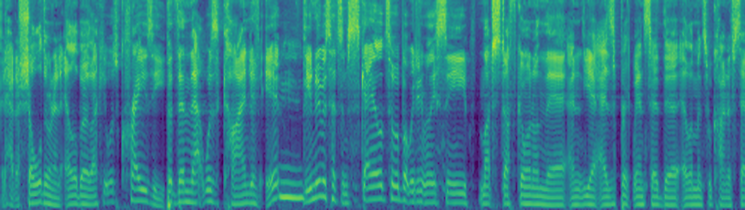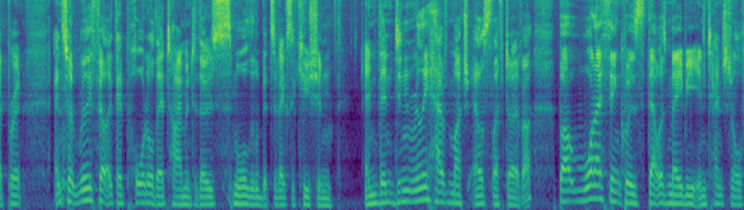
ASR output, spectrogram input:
it had a shoulder and an elbow, like it was crazy. But then that was kind of it. Mm. The Anubis had some scale to it, but we didn't really see much stuff going on there. And yeah, as Brickman said, the elements were kind of separate. And so it really felt like they poured all their time into those small little bits of execution and then didn't really have much else left over. But what I think was that was maybe intentional,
